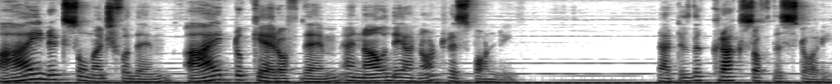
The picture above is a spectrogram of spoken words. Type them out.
I did so much for them, I took care of them, and now they are not responding. That is the crux of this story.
